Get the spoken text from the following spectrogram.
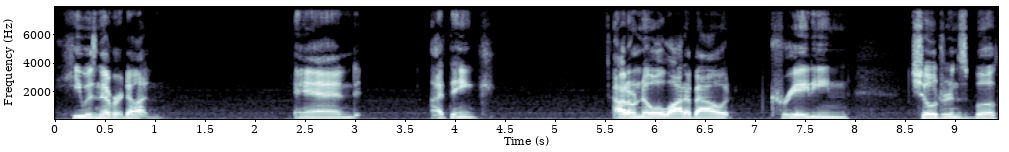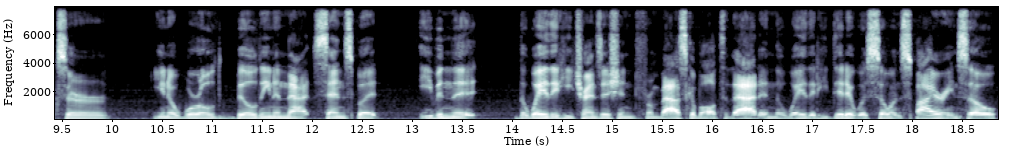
he was never done and I think I don't know a lot about creating children's books or you know world building in that sense, but even the the way that he transitioned from basketball to that and the way that he did it was so inspiring. So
